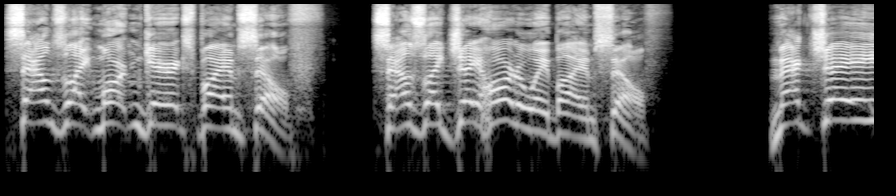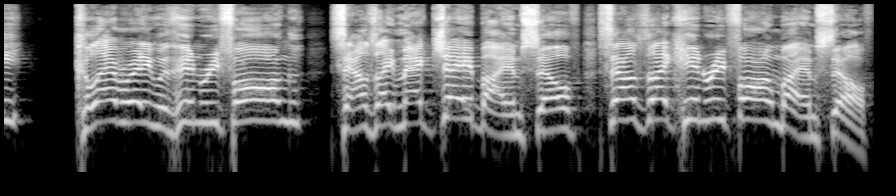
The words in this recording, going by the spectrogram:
sounds like Martin Garrix by himself. Sounds like Jay Hardaway by himself. Makj collaborating with Henry Fong sounds like Makj by himself. Sounds like Henry Fong by himself.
